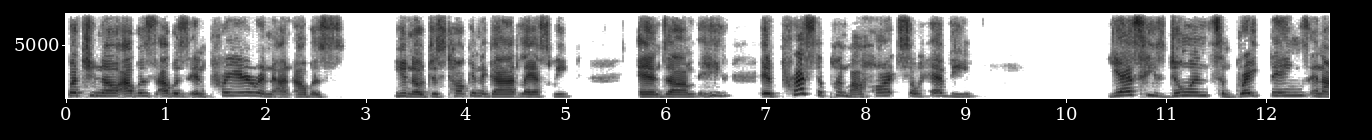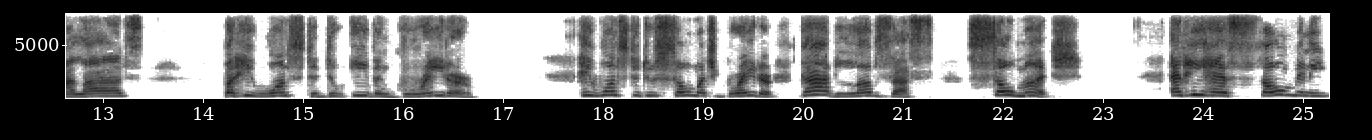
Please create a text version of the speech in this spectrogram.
But you know, I was I was in prayer and I, I was, you know, just talking to God last week, and um, He impressed upon my heart so heavy. Yes, He's doing some great things in our lives, but He wants to do even greater. He wants to do so much greater. God loves us so much, and He has so many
